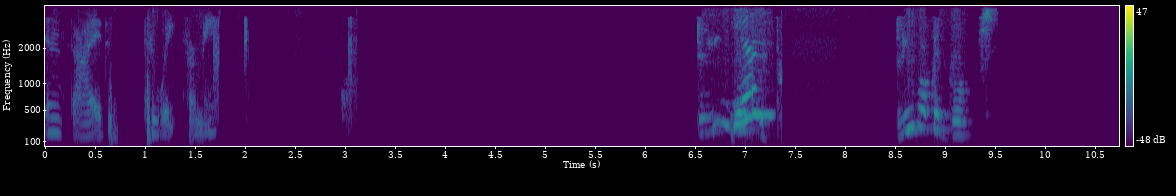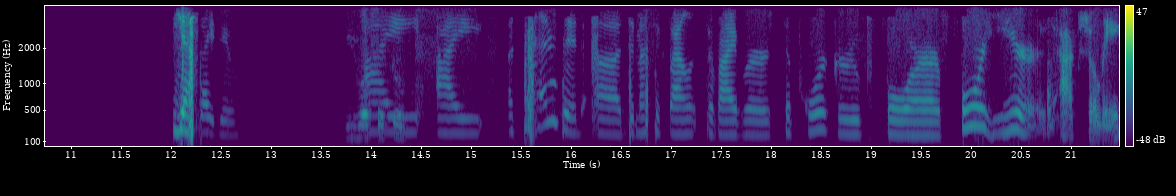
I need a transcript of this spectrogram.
inside to wait for me. Do you work, yeah. with, do you work with groups? Yes, I do. I I attended a domestic violence survivor support group for four years actually.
